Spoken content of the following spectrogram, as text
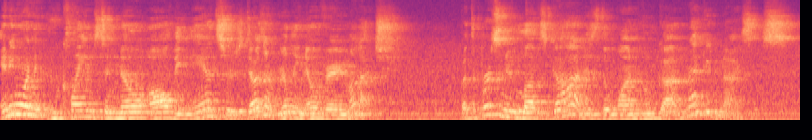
Anyone who claims to know all the answers doesn't really know very much. But the person who loves God is the one whom God recognizes.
